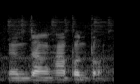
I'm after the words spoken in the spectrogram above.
Gandang hapon to.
